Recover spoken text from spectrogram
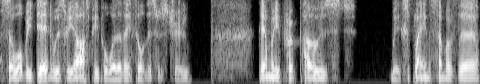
So what we did was we asked people whether they thought this was true. Then we proposed, we explained some of the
